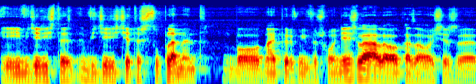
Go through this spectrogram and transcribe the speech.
I widzieliście, widzieliście też suplement, bo najpierw mi wyszło nieźle, ale okazało się, że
